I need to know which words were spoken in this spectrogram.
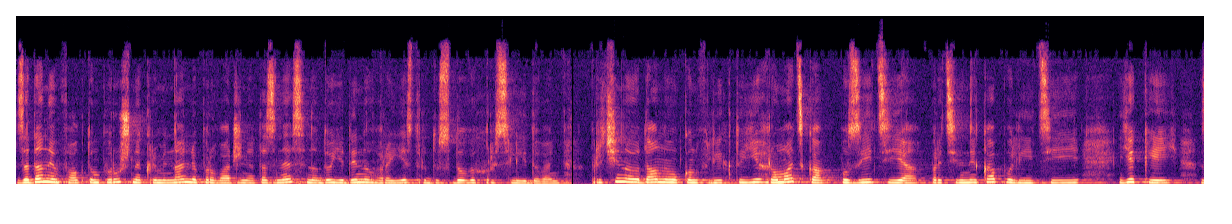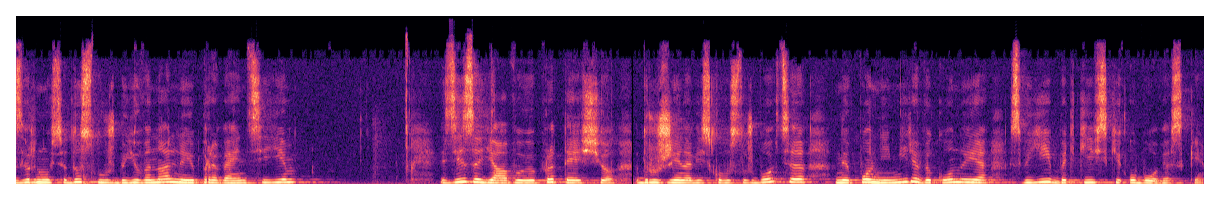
За даним фактом, порушено кримінальне провадження та занесено до єдиного реєстру досудових розслідувань. Причиною даного конфлікту є громадська позиція працівника поліції, який звернувся до служби ювенальної превенції зі заявою про те, що дружина військовослужбовця не в повній мірі виконує свої батьківські обов'язки.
